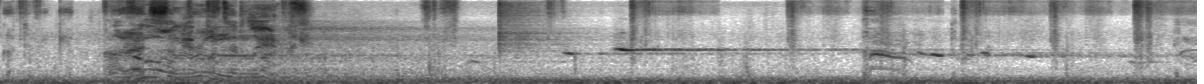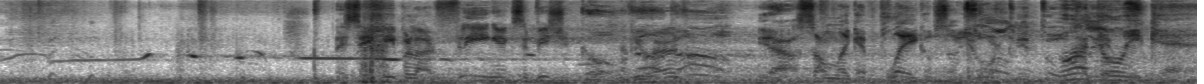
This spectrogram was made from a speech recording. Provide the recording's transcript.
Got to be careful. That's a rotten luck. They say people are fleeing exhibition. Go. Have you heard? Yeah, sound like a plague of some sort. What do we care?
